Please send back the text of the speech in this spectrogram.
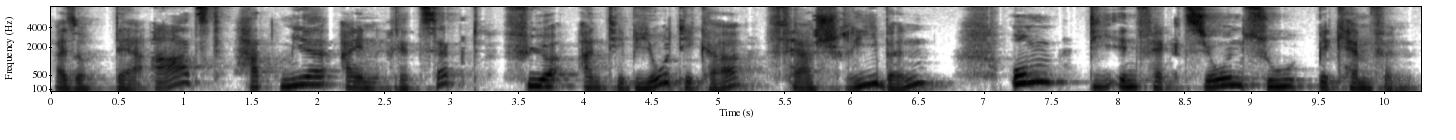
Also der Arzt hat mir ein Rezept für Antibiotika verschrieben, um die Infektion zu bekämpfen.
